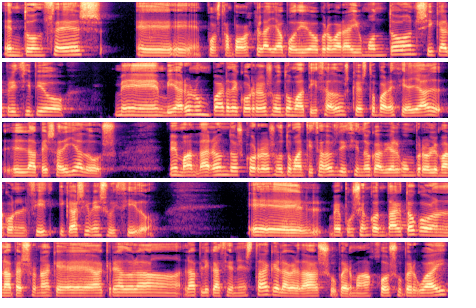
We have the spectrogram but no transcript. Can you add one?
Entonces, eh, pues tampoco es que la haya podido probar ahí un montón, sí que al principio me enviaron un par de correos automatizados, que esto parecía ya la pesadilla 2. Me mandaron dos correos automatizados diciendo que había algún problema con el feed y casi me suicido me puse en contacto con la persona que ha creado la, aplicación esta, que la verdad es súper majo, súper guay.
